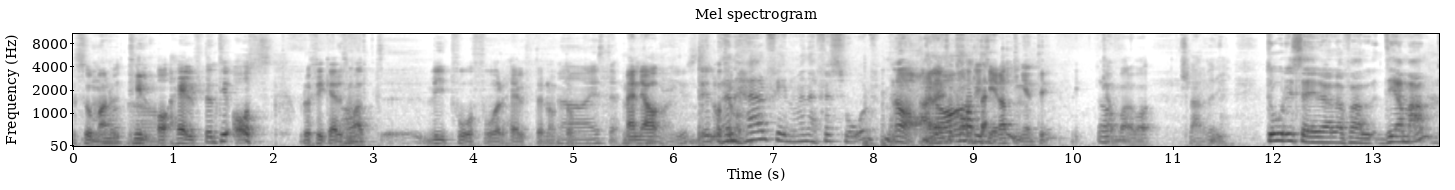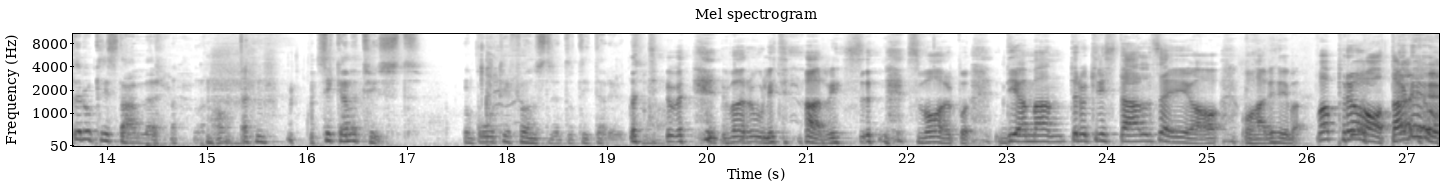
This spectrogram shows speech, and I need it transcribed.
summan ut till och, hälften till oss. Och då fick jag det som att eh, vi två får hälften och Ja, just det. Men ja, det låter Den bra. här filmen är för svår för mig. Ja, det är för fattar ingenting. Kan bara vara slarveri. Doris säger i alla fall diamanter och kristaller. Ja. Sickan är tyst och går till fönstret och tittar ut. Det var roligt, Harrys svar på diamanter och kristall säger jag. Och Harry säger bara, vad pratar du?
